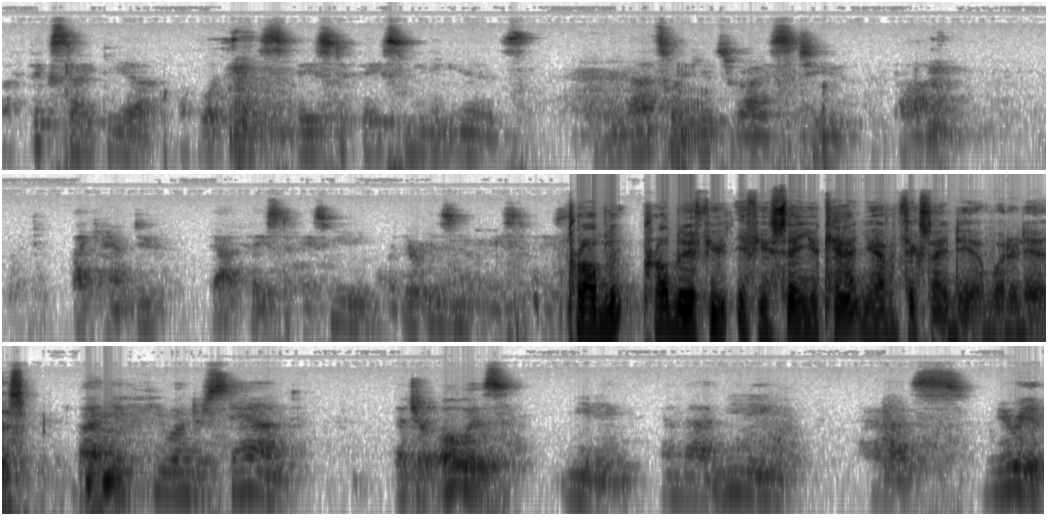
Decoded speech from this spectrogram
a fixed idea of what this face to face meeting is, then that's what gives rise to the thought, I can't do that face to face meeting, or there is no face to face. Probably, probably if you if you say you can't, you have a fixed idea of what it is. But mm-hmm. if you understand that you're always meeting, and that meeting has myriad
